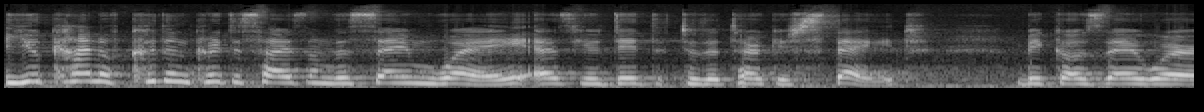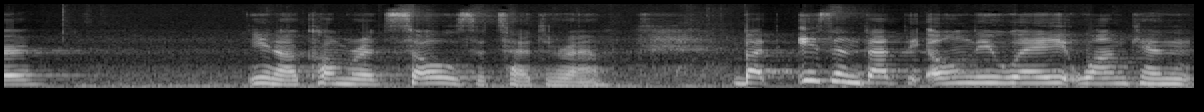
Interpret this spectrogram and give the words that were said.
you kind of couldn't criticize them the same way as you did to the Turkish state because they were, you know, comrade souls, etc. But isn't that the only way one can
